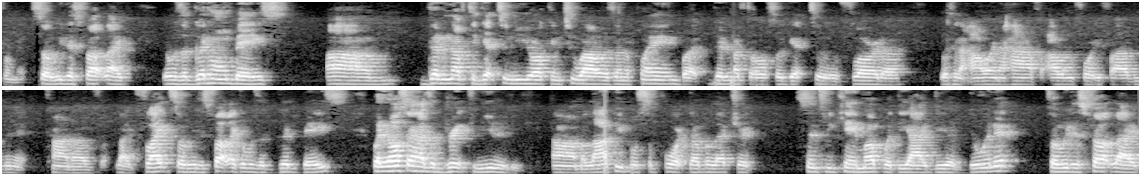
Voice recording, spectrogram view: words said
from it? So we just felt like it was a good home base, um, good enough to get to New York in two hours on a plane, but good enough to also get to Florida with an hour and a half, hour and 45 minute kind of like flight. So we just felt like it was a good base, but it also has a great community. Um, a lot of people support Double Electric since we came up with the idea of doing it. So we just felt like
